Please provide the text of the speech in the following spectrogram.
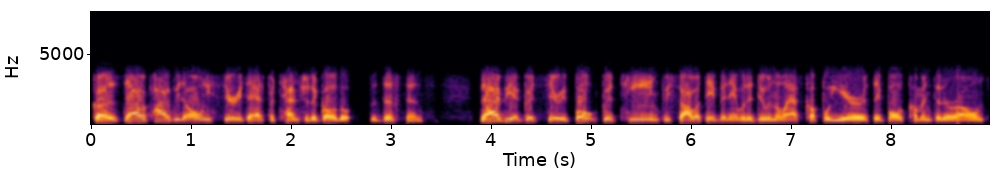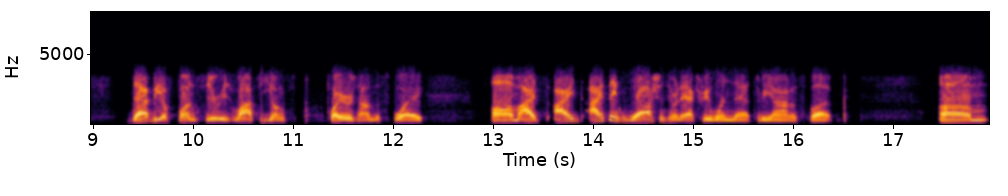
because that would probably be the only series that has potential to go the, the distance. That'd be a good series. Both good teams. We saw what they've been able to do in the last couple of years. They both come into their own. That'd be a fun series. Lots of young players on display. Um, I I I think Washington would actually win that, to be honest. But um,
